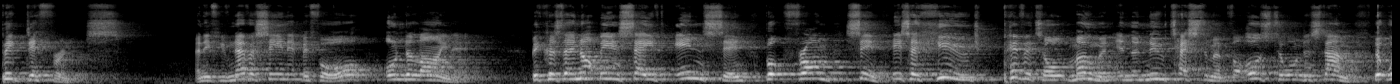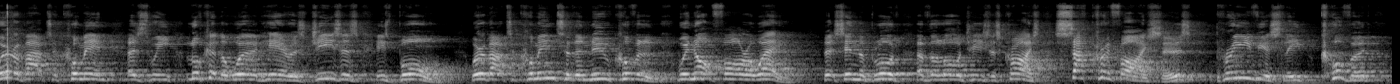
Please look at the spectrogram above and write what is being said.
Big difference. And if you've never seen it before, underline it. Because they're not being saved in sin, but from sin. It's a huge pivotal moment in the New Testament for us to understand that we're about to come in as we look at the word here as Jesus is born. We're about to come into the new covenant. We're not far away. That's in the blood of the Lord Jesus Christ. Sacrifices previously covered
